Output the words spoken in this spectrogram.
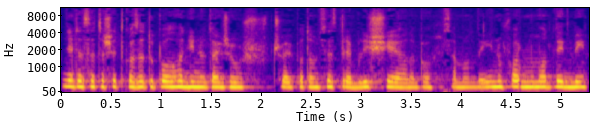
Nedá sa to všetko za tú pol hodinu, takže už čo je potom sestre bližšie, alebo sa modlí inú formu modlitby.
